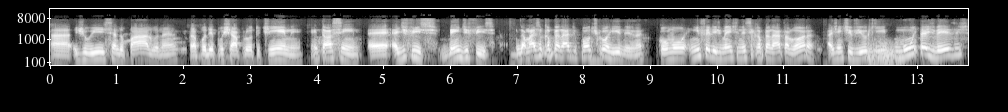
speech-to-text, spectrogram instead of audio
a juiz sendo pago, né, para poder puxar para outro time. Então, assim, é, é difícil, bem difícil. Ainda mais o campeonato de pontos corridos, né? Como, infelizmente, nesse campeonato agora, a gente viu que muitas vezes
